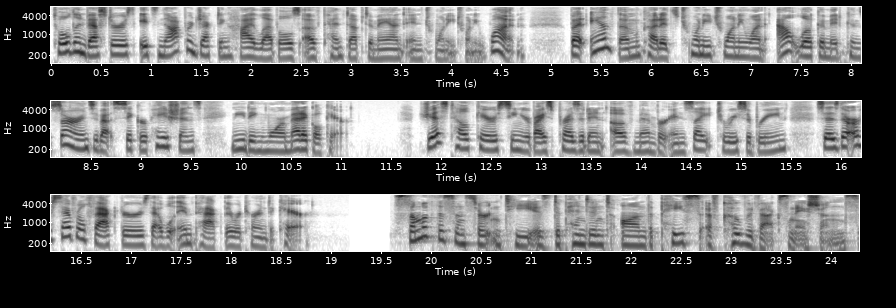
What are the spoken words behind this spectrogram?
told investors it's not projecting high levels of pent up demand in 2021. But Anthem cut its 2021 outlook amid concerns about sicker patients needing more medical care. GIST Healthcare's Senior Vice President of Member Insight, Teresa Breen, says there are several factors that will impact the return to care. Some of this uncertainty is dependent on the pace of COVID vaccinations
